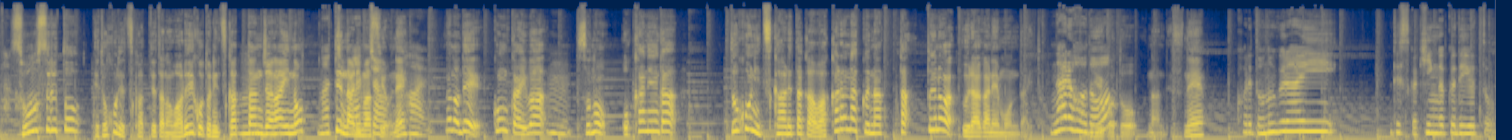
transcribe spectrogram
たの？そうするとえどこで使ってたの？悪いことに使ったんじゃないの、なっってなりますよねはい。なので今回はうん。そのお金がどこに使われたかわからなくなったというのが裏金問題となるほいうこど。となんですね。これどのぐらいですか？金額で言うと。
